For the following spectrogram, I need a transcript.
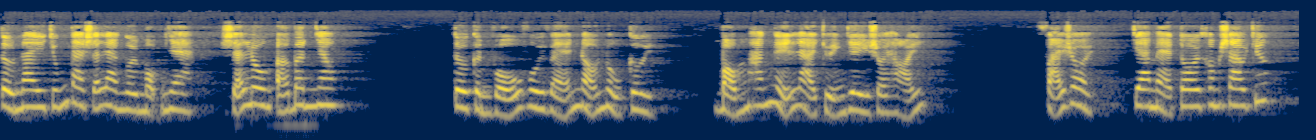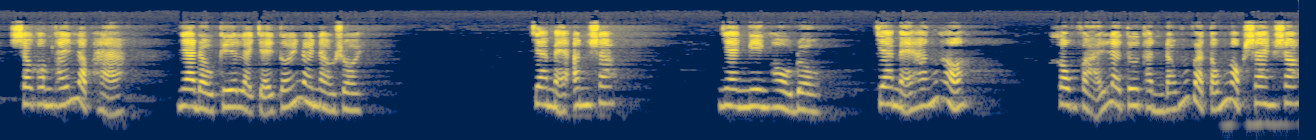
từ nay chúng ta sẽ là người một nhà, sẽ luôn ở bên nhau. Tư Kình Vũ vui vẻ nở nụ cười, bỗng hắn nghĩ lại chuyện gì rồi hỏi. Phải rồi, cha mẹ tôi không sao chứ, sao không thấy Lập Hạ? Nhà đầu kia lại chạy tới nơi nào rồi? Cha mẹ anh sao? Nhà nghiêng hồ đồ, cha mẹ hắn hả? Không phải là Tư Thành Đống và Tống Ngọc Sang sao?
